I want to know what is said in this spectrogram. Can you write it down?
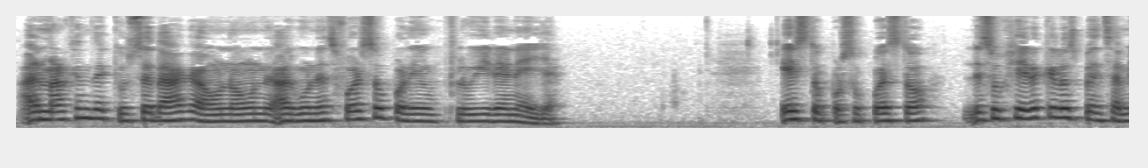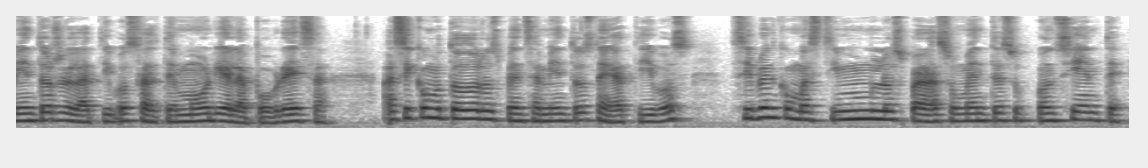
al margen de que usted haga o no algún esfuerzo por influir en ella. Esto, por supuesto, le sugiere que los pensamientos relativos al temor y a la pobreza, así como todos los pensamientos negativos, sirven como estímulos para su mente subconsciente,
